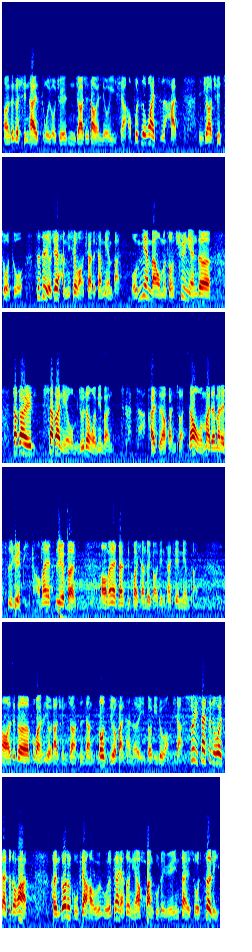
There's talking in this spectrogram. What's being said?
啊，这个心态我我觉得你就要去稍微留意一下哦，不是外资喊，你就要去做多。甚至有些很明显往下的，像面板，我们面板我们从去年的大概下半年，我们就认为面板开始要反转，然后我们卖在卖在四月底嘛，卖在四月份，哦卖在三十块相对高点，你看这些面板。哦，这个不管是有大群状，事实上都只有反弹而已，都一路往下。所以在这个位置来说的话，很多的股票哈，我我就跟他讲说，你要换股的原因在于说，这里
